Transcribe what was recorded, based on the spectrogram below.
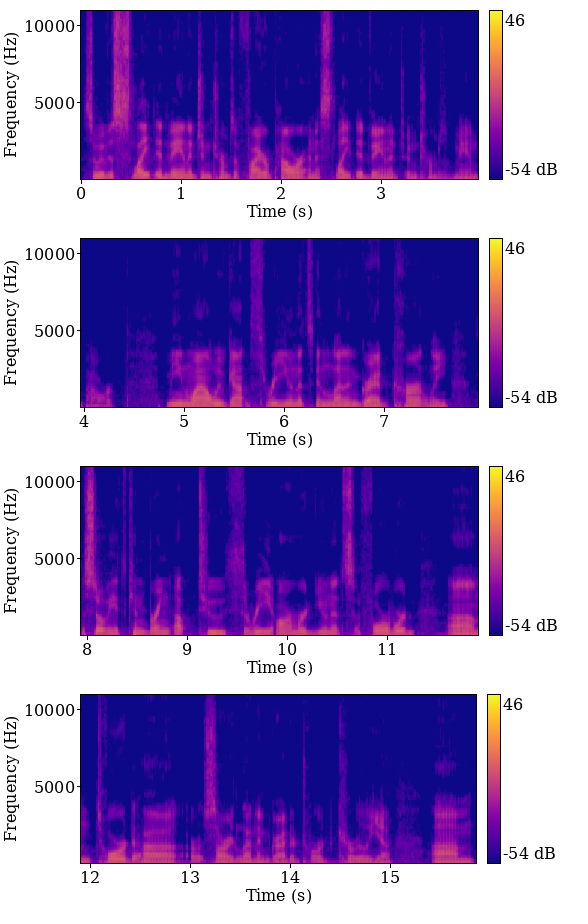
So we have a slight advantage in terms of firepower and a slight advantage in terms of manpower. Meanwhile, we've got three units in Leningrad currently. The Soviets can bring up to three armored units forward um, toward, uh, sorry, Leningrad or toward Karelia. Um,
